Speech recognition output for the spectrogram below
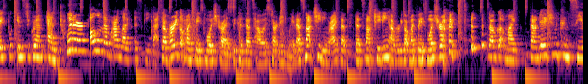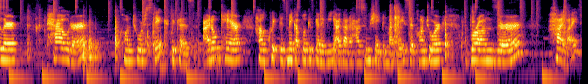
Facebook, Instagram, and Twitter. All of them are Life as Kikay So I've already got my face moisturized because that's how I start anyway. That's not cheating, right? That's, that's not cheating. I've already got my face moisturized. so I've got my foundation, concealer, powder, contour stick because I don't care how quick this makeup look is gonna be. I gotta have some shape in my face. So contour, bronzer, highlight,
